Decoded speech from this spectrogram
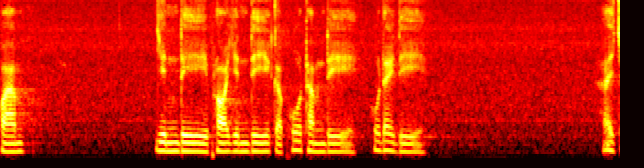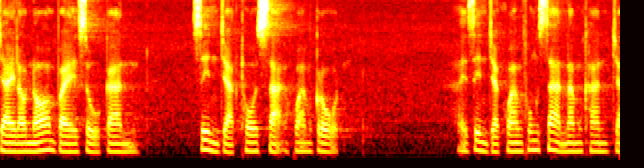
ความยินดี พอยินดีกับผู้ทำดี ผู้ได้ดี ให้ใจเราน้อมไปสู่การสิ้นจากโทสะความโกรธ ให้สิ้นจากความฟุ้งซ่านนำคาญใจ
